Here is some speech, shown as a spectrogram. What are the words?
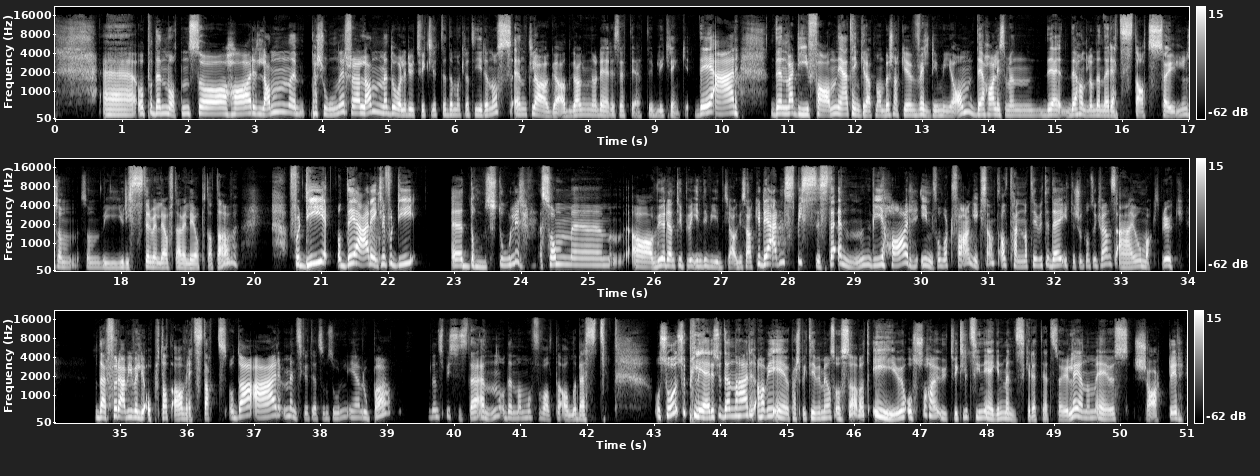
Eh, og på den måten så har land, personer fra land med dårligere utviklede demokratier enn oss, en klageadgang når deres rettigheter blir krenket. Det er den verdifanen jeg tenker at man bør snakke veldig mye om. Det, liksom en, det, det handler om denne rettsstatssøylen som, som vi jurister veldig ofte er veldig opptatt av. Fordi, og det er egentlig fordi Eh, domstoler som eh, avgjør den type individklagesaker. Det er den spisseste enden vi har innenfor vårt fag. ikke sant? Alternativet til det, ytterste konsekvens, er jo maktbruk. Derfor er vi veldig opptatt av rettsstat. Og da er Menneskerettighetsdomstolen i Europa den spisseste enden, og den man må forvalte aller best. Og så suppleres jo den her, har vi EU-perspektivet med oss også, av at EU også har utviklet sin egen menneskerettighetssøyle gjennom EUs charter.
